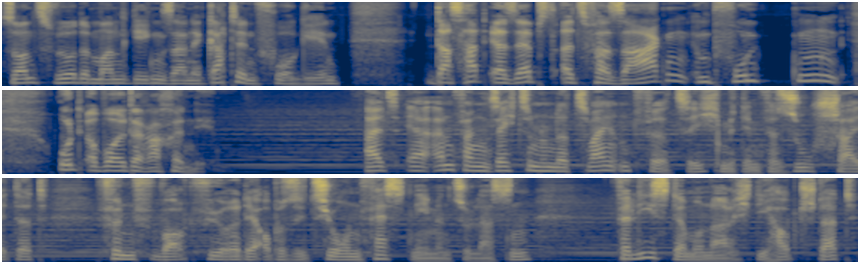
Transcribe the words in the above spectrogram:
sonst würde man gegen seine Gattin vorgehen, das hat er selbst als Versagen empfunden und er wollte Rache nehmen. Als er Anfang 1642 mit dem Versuch scheitert, fünf Wortführer der Opposition festnehmen zu lassen, verließ der Monarch die Hauptstadt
